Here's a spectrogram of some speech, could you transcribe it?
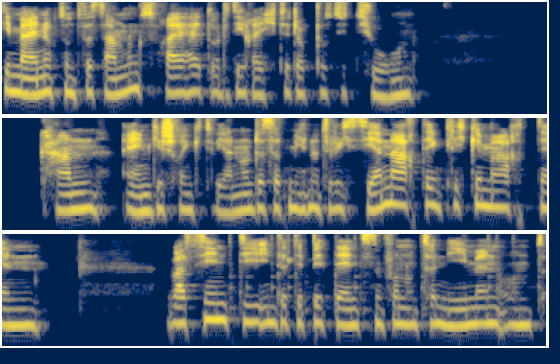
die Meinungs- und Versammlungsfreiheit oder die Rechte der Opposition kann eingeschränkt werden. Und das hat mich natürlich sehr nachdenklich gemacht, denn was sind die Interdependenzen von Unternehmen und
